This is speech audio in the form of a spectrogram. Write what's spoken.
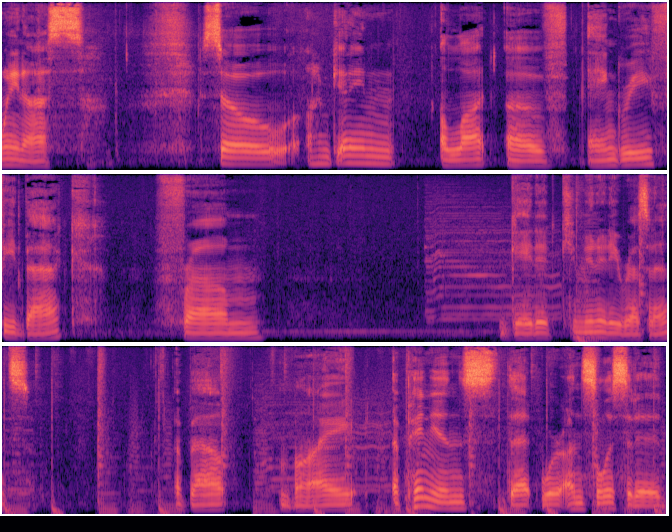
Buenas. So I'm getting a lot of angry feedback from gated community residents about my opinions that were unsolicited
